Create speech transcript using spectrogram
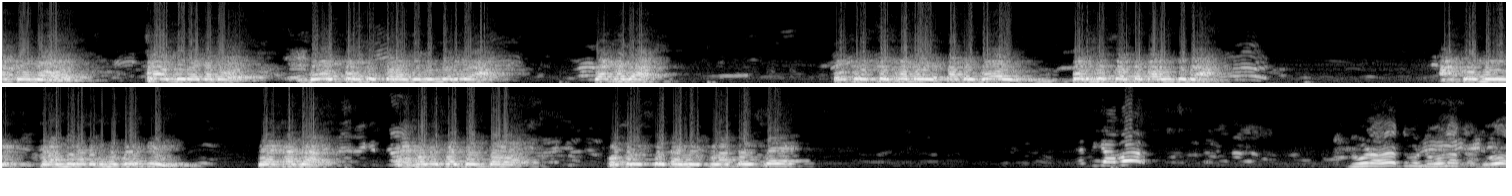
আক্রমণ চান্দুর একাদশ, গোল করার জন্য মরিয়া দেখা যাক, অতিরিক্ত সময়ে তাদের বল পরিশোধ করতে পারেন কিনা। আক্রমণে চান্দুর একাদশ বলছি দেখা যাক এখনও পর্যন্ত অতিরিক্ত টাইমে খেলা চলছে। ডুবো না তুমি ডুবো না ডুবো।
